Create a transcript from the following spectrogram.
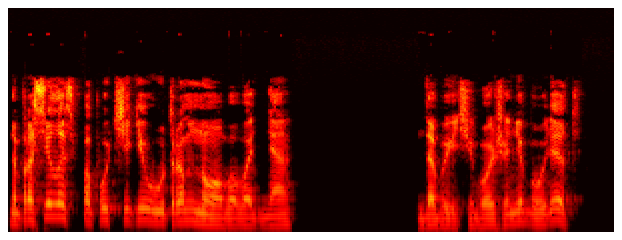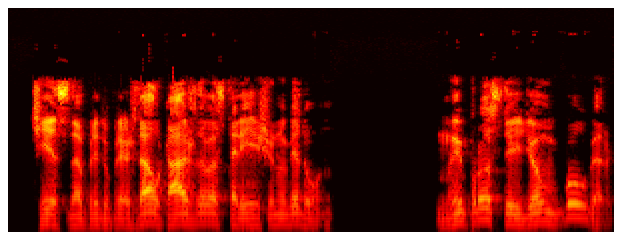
напросилась в попутчики утром нового дня. Добычи больше не будет, честно предупреждал каждого старейшину ведун. Мы просто идем в Булгар.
